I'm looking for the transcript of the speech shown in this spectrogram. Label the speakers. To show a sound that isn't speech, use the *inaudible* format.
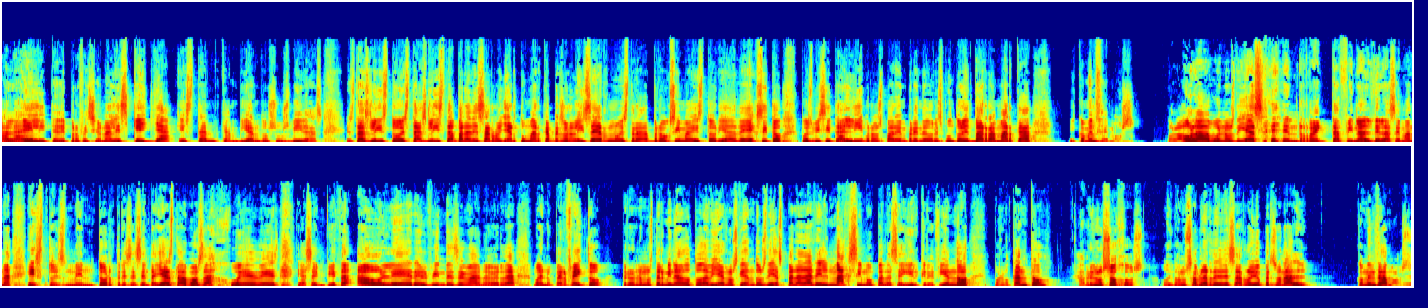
Speaker 1: a la élite de profesionales que ya están cambiando sus vidas. ¿Estás listo? ¿Estás lista para desarrollar tu marca personal y ser nuestra próxima historia de éxito? Pues visita librosparaemprendedores.net barra marca y comencemos. Hola, hola, buenos días *laughs* en recta final de la semana. Esto es Mentor 360. Ya estamos a jueves, ya se empieza a oler el fin de semana, ¿verdad? Bueno, perfecto pero no hemos terminado todavía. Nos quedan dos días para dar el máximo para seguir creciendo. Por lo tanto, abre los ojos. Hoy vamos a hablar de desarrollo personal. Comenzamos.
